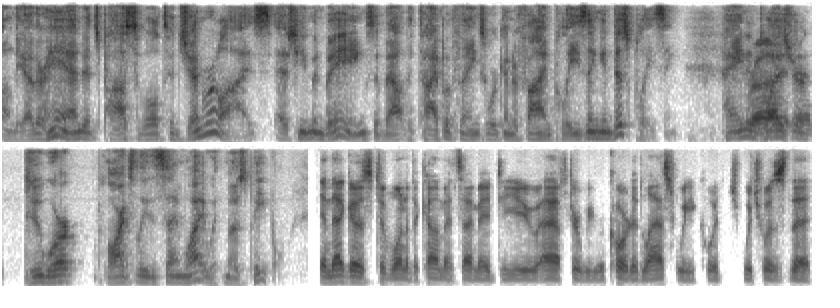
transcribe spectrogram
on the other hand, it's possible to generalize as human beings about the type of things we're going to find pleasing and displeasing. Pain and right, pleasure and do work largely the same way with most people. And that goes to one of the comments I made to you after we recorded last week, which which was that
